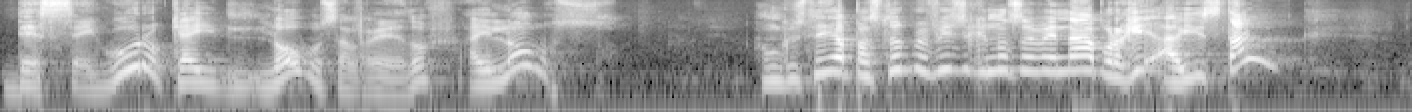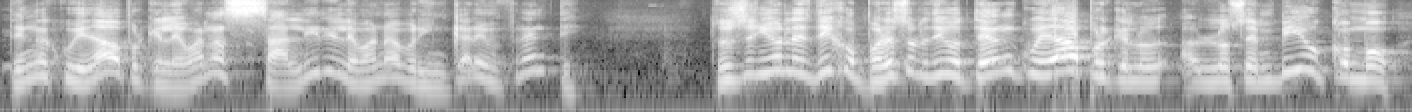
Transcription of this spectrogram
de seguro que hay lobos alrededor. Hay lobos. Aunque usted diga, pastor, pero fíjese que no se ve nada por aquí. Ahí están. Tenga cuidado porque le van a salir y le van a brincar enfrente. Entonces el Señor les dijo, por eso les digo, tengan cuidado porque los, envío como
